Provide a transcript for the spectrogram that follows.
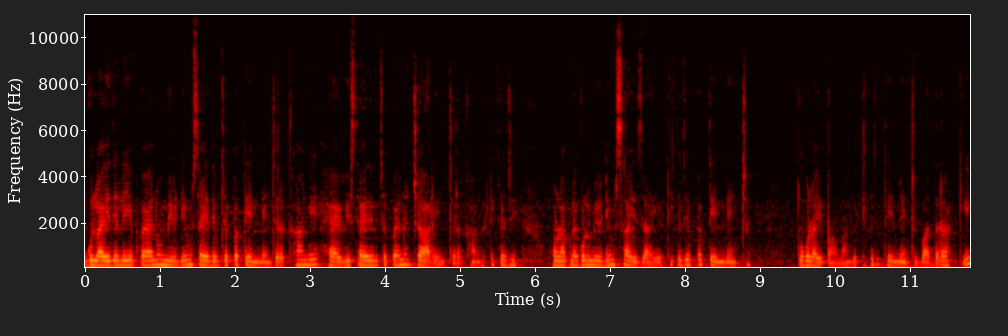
ਗੁਲਾਈ ਦੇ ਲਈ ਆਪਾਂ ਇਹਨੂੰ ਮੀਡੀਅਮ ਸਾਈਜ਼ ਦੇ ਵਿੱਚ ਆਪਾਂ 3 ਇੰਚ ਰੱਖਾਂਗੇ, ਹੈਵੀ ਸਾਈਜ਼ ਦੇ ਵਿੱਚ ਆਪਾਂ ਇਹਨੂੰ 4 ਇੰਚ ਰੱਖਾਂਗੇ, ਠੀਕ ਹੈ ਜੀ। ਹੁਣ ਆਪਣੇ ਕੋਲ ਮੀਡੀਅਮ ਸਾਈਜ਼ ਆ ਇਹ, ਠੀਕ ਹੈ ਜੀ। ਆਪਾਂ 3 ਇੰਚ ਤੋਂ ਗਲਾਈ ਪਾਵਾਂਗੇ, ਠੀਕ ਹੈ ਜੀ? 3 ਇੰਚ ਵੱਧ ਰੱਖ ਕੇ,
